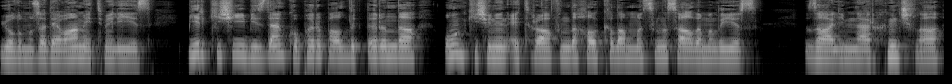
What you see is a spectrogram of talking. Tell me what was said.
yolumuza devam etmeliyiz. Bir kişiyi bizden koparıp aldıklarında 10 kişinin etrafında halkalanmasını sağlamalıyız. Zalimler hınçla,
